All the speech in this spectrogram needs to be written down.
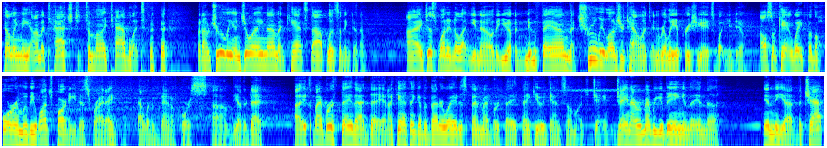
telling me I'm attached to my tablet, but I'm truly enjoying them and can't stop listening to them. I just wanted to let you know that you have a new fan that truly loves your talent and really appreciates what you do. Also can't wait for the horror movie watch party this Friday. That would have been, of course, um, the other day. Uh, it's my birthday that day, and I can't think of a better way to spend my birthday. Thank you again so much, Jane. Jane, I remember you being in the in the in the uh, the chat,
